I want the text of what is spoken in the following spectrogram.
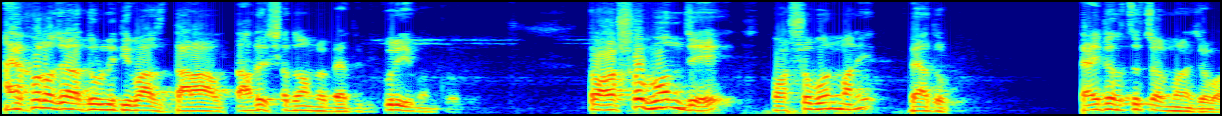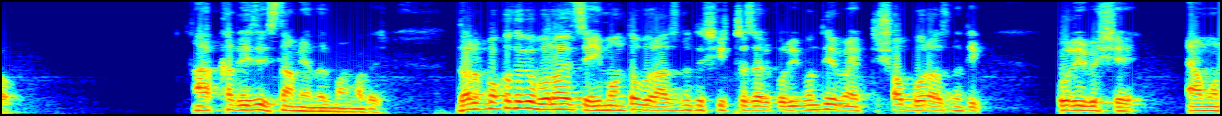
এখনও যারা দুর্নীতিবাজ, দালাল, তাদের সাথে আমরা ব্যাদবি করি এবং করব। তো অশোভন যে, অশোভন মানে ব্যাদব তাইটা হচ্ছে চরমনের জবাব। আখ্যা দিয়েছে ইসলামী আন্দোলন বাংলাদেশ। দলের পক্ষ থেকে বলা হয়েছে, এই মন্তব্য রাজনৈতিক শিষ্টাচার পরিপন্থী এবং একটি সভ্য রাজনৈতিক পরিবেশে এমন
